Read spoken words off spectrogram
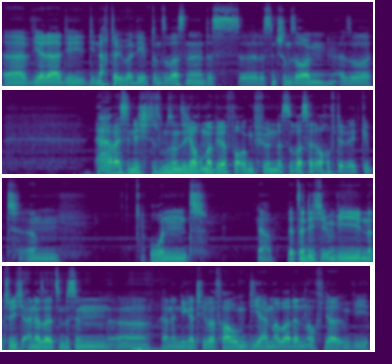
äh, wie er da die, die Nacht da überlebt und sowas, ne? Das, äh, das sind schon Sorgen. Also, ja, weiß ich nicht, das muss man sich auch immer wieder vor Augen führen, dass sowas halt auch auf der Welt gibt. Ähm, und ja, letztendlich irgendwie natürlich einerseits ein bisschen äh, eine negative Erfahrung, die einem aber dann auch wieder irgendwie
